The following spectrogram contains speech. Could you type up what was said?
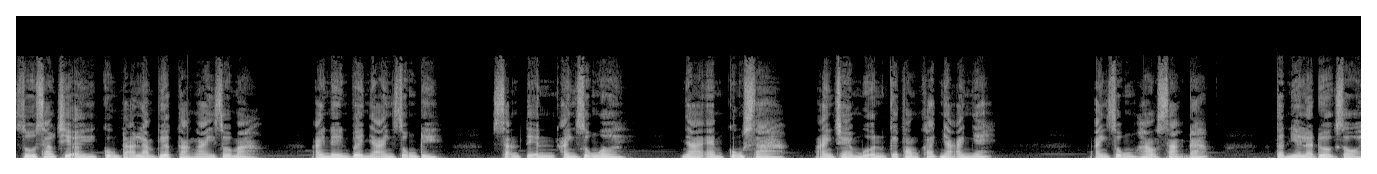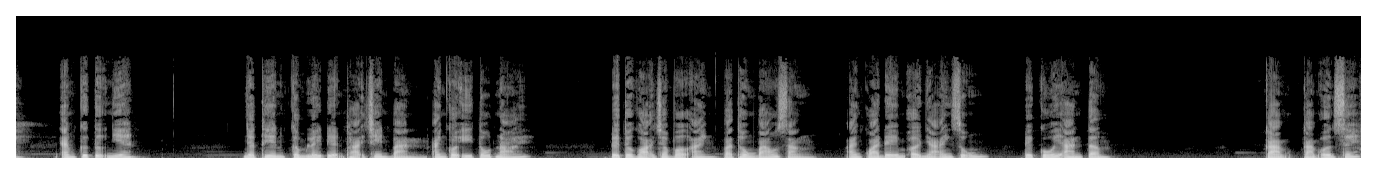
Dù sao chị ấy cũng đã làm việc cả ngày rồi mà. Anh nên về nhà anh Dũng đi. Sẵn tiện anh Dũng ơi. Nhà em cũng xa. Anh cho em mượn cái phòng khách nhà anh nhé. Anh Dũng hào sảng đáp. Tất nhiên là được rồi. Em cứ tự nhiên. Nhật Thiên cầm lấy điện thoại trên bàn. Anh có ý tốt nói. Để tôi gọi cho vợ anh và thông báo rằng anh qua đêm ở nhà anh Dũng để cô ấy an tâm. Cảm, cảm ơn sếp.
